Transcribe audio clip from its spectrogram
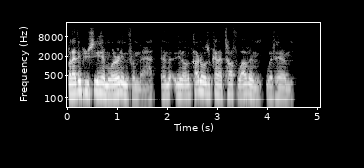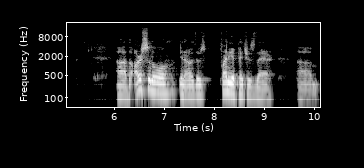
but I think you see him learning from that. And you know, the Cardinals are kind of tough loving with him. Uh, the Arsenal, you know, there's plenty of pitches there. Um,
